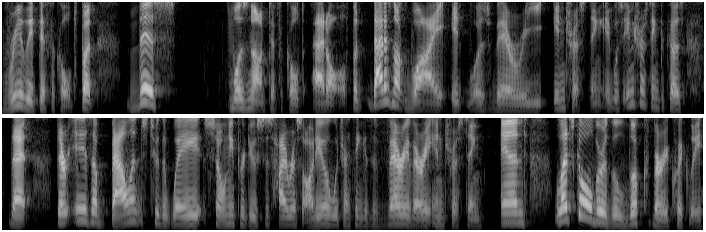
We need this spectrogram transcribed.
really difficult. But this was not difficult at all. But that is not why it was very interesting. It was interesting because that there is a balance to the way Sony produces high-res audio, which I think is very, very interesting. And let's go over the look very quickly.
